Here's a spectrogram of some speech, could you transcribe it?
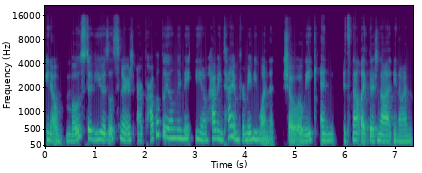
you know, most of you as listeners are probably only make, you know, having time for maybe one show a week and it's not like there's not, you know, I'm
